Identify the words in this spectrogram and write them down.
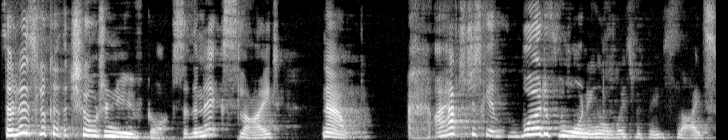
So let's look at the children you've got. So the next slide. Now, I have to just give a word of warning always with these slides.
